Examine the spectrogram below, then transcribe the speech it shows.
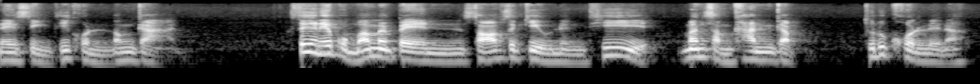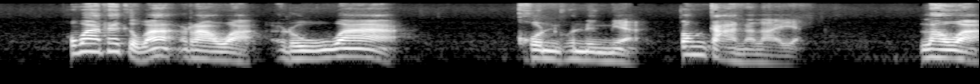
ในสิ่งที่คนต้องการ ซึ่งอันนี้ผมว่ามันเป็น soft skill หนึ่งที่มันสำคัญกับทุกๆคนเลยนะ เพราะว่าถ้าเกิดว่าเราอะรู้ว่าคนคนหนึ่งเนี่ยต้องการอะไรอะเราอะ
